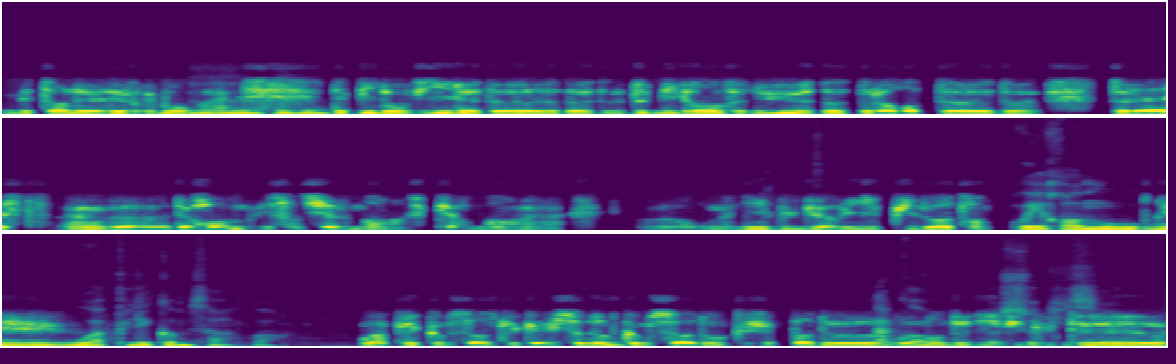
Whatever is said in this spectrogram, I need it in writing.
mettons les, vrais mots, hein, des bidonvilles de, migrants venus de, l'Europe de, l'Est, hein, des Roms essentiellement, clairement, hein, Roumanie, Bulgarie et puis d'autres. Oui, Rome ou, ou, appelés comme ça, quoi ou appelés comme ça. En tout cas, ils se notent mm. comme ça, donc j'ai pas de vraiment de bah, difficulté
